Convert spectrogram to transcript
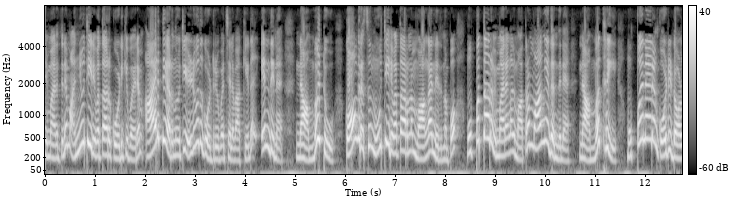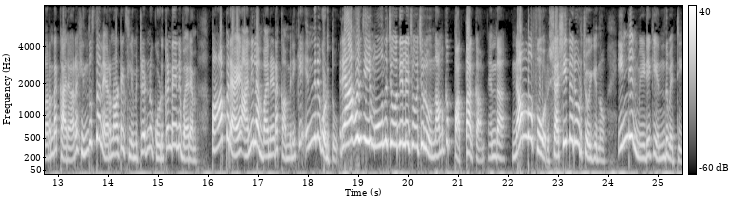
വിമാനത്തിനും അഞ്ഞൂറ്റി ഇരുപത്തി ആറ് കോടിക്ക് പകരം ആയിരത്തി അറുന്നൂറ്റി എഴുപത് കോടി രൂപ ചെലവാക്കിയത് എന്തിന്? നമ്പർ ടു കോൺഗ്രസ് നൂറ്റി ഇരുപത്തി ആറെണ്ണം വാങ്ങാനിരുന്നപ്പോൾ മുപ്പത്തി ആറ് വിമാനങ്ങൾ മാത്രം വാങ്ങിയത് എന്തിന്? നമ്പർ ത്രീ മുപ്പതിനായിരം കോടി ഡോളറിന്റെ കരാർ ഹിന്ദുസ്ഥാൻ എയറോനോട്ടിക്സ് ലിമിറ്റഡിന് കൊടുക്കേണ്ടതിന് പകരം പാപ്പരായ അനിൽ അംബാനിയുടെ കമ്പനിക്ക് എന്തിനു കൊടുത്തു? രാഹുൽജി ഈ മൂന്ന് ചോദ്യമല്ലേ ചോദിച്ചുള്ളൂ. നമുക്ക് പത്താക്കാം. എന്താ? നമ്പർ ഫോർ ശശി തരൂർ ചോദിക്കുന്നു. ഇന്ത്യൻ മീഡിയക്ക് എന്ത് പറ്റി?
